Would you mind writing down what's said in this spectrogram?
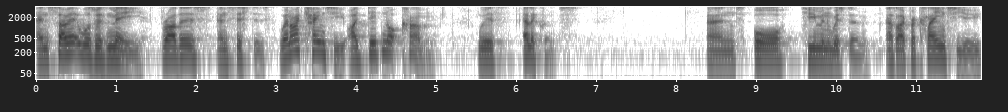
And so it was with me, brothers and sisters. When I came to you, I did not come with eloquence and or human wisdom as I proclaim to you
